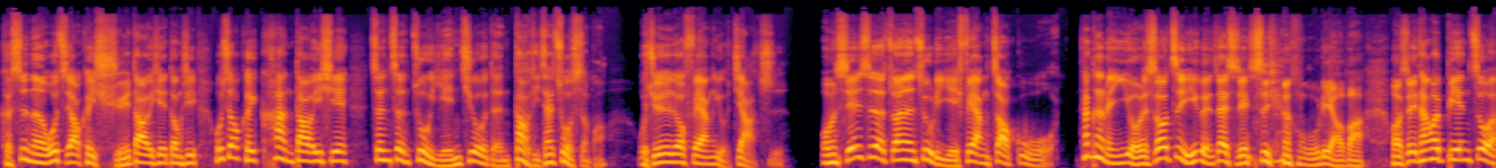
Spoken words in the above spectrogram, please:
可是呢，我只要可以学到一些东西，我只要可以看到一些真正做研究的人到底在做什么，我觉得都非常有价值。我们实验室的专任助理也非常照顾我，他可能有的时候自己一个人在实验室也很无聊吧，哦，所以他会边做。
